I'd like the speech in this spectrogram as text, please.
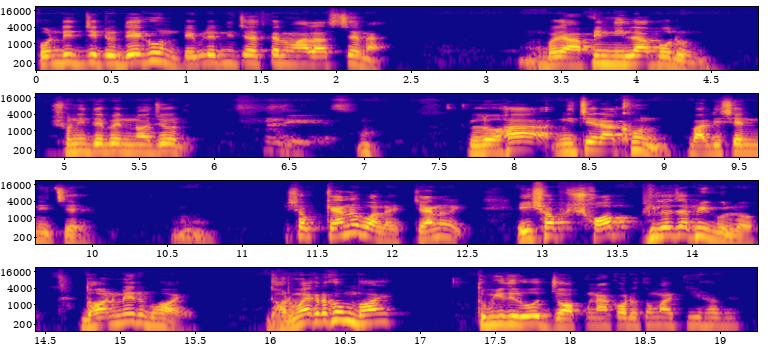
পণ্ডিতজি, একটু দেখুন, টেবিলের নিচে আজকাল মাল আসছে না। বলে আপনি নীলা পড়ুন, শনিদেবের নজর। লোহা নিচে রাখুন, বালিশের নিচে। এসব কেন বলে? কেন? এইসব সব ফিলোজফিগুলো ধর্মের ভয়। ধর্ম একরকম ভয়। তুমি যদি রোজ জপ না করো, তোমার কি হবে?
